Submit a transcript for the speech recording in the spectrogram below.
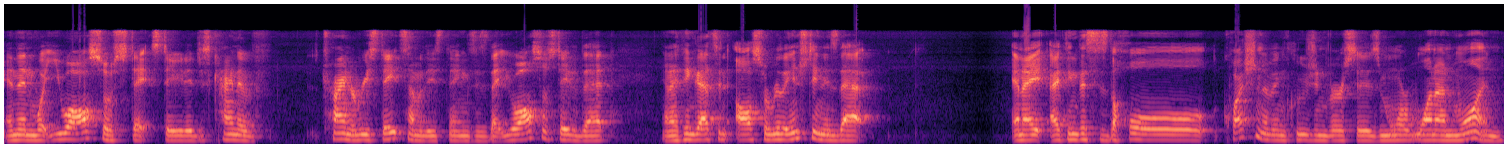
And then what you also sta- stated, just kind of trying to restate some of these things, is that you also stated that, and I think that's an, also really interesting, is that, and I, I think this is the whole question of inclusion versus more one on one,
